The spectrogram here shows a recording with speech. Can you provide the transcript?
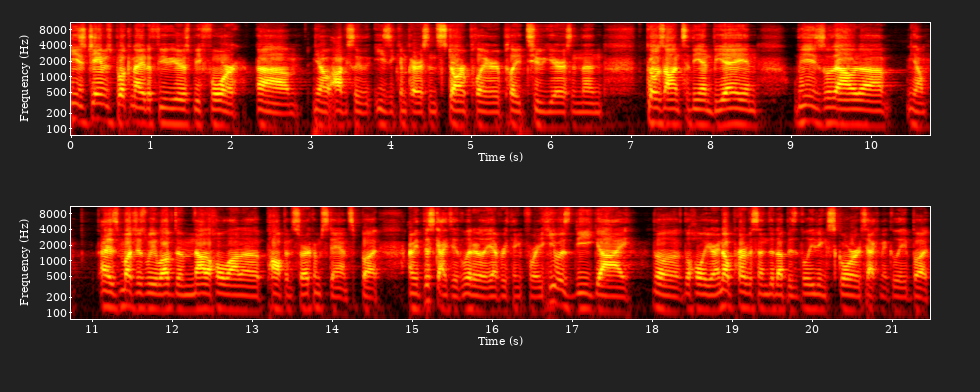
he's James Bouknight a few years before. Um, you know, obviously the easy comparison. Star player played two years and then goes on to the NBA and leaves without uh, you know as much as we loved him, not a whole lot of pomp and circumstance. But I mean, this guy did literally everything for you. He was the guy the the whole year. I know Purvis ended up as the leading scorer technically, but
